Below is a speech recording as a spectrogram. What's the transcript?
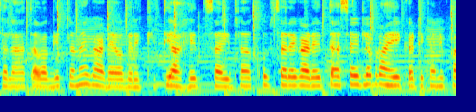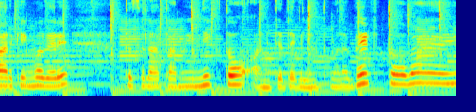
चला आता बघितलं ना गाड्या वगैरे किती आहेत साईडला. खूप साऱ्या गाड्या आहेत. त्या साईडला पण आहे एका ठिकाणी पार्किंग वगैरे. तर चला आता आम्ही निघतो आणि तिथे गेल्यानंतर तुम्हाला भेटतो. बाय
